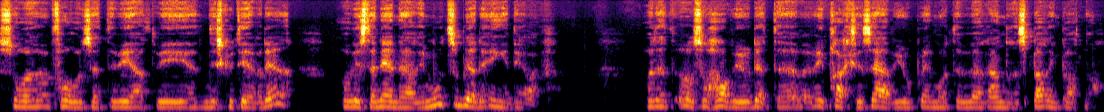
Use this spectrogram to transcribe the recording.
så forutsetter vi at vi diskuterer det. Og hvis den ene er imot, så blir det ingenting av. Og, det, og, så har vi jo dette I praksis er vi jo på en måte hverandres sparringpartner.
